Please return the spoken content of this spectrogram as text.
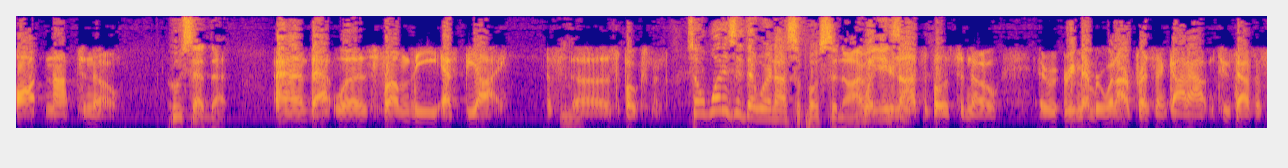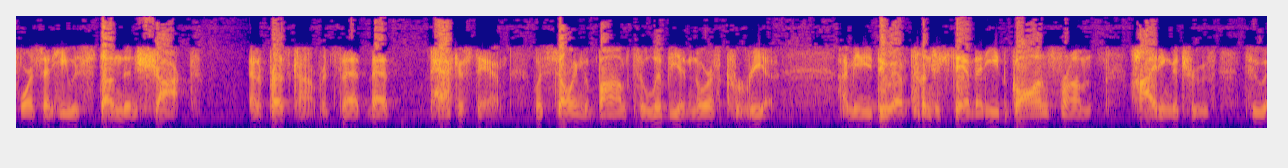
ought not to know. Who said that? And that was from the FBI uh, spokesman. So what is it that we're not supposed to know? I what mean, you're is it- not supposed to know. Remember, when our president got out in 2004 and said he was stunned and shocked at a press conference that that Pakistan was selling the bomb to Libya and North Korea. I mean, you do have to understand that he'd gone from hiding the truth to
